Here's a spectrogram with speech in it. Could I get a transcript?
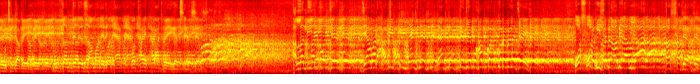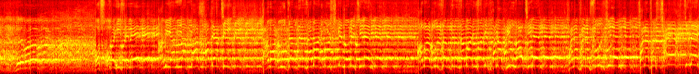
পৌঁছে যাবে। মুজাদ্দেদের জামানের এক কথায় কাজ হয়ে গেছে। আল্লাহ নিজে বলছেন যে আমার হাবিবকে ম্যাগনেট ম্যাগনেটকে যে মোহাব্বত করে ফেলেছে অস্ত্র হিসেবে আমি আল্লাহ তার সাথে আছি জোরে বলো অস্ত্র হিসেবে আমি আল্লাহ তার সাথে আছি আমার মুজাদ্দের জামান ইসকে নবী ছিলেন আমার মুজাদ্দের জামান ইসকে ফানাফিল্লাহ ছিলেন ফানাফি রাসূল ছিলেন ফানাফি শায়েখ ছিলেন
